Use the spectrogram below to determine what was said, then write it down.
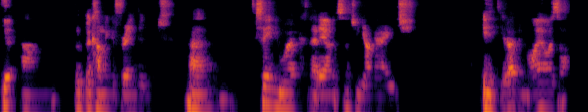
Yeah. Um, be- becoming a friend and uh, seeing you work that out at such a young age, it, it opened my eyes up.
